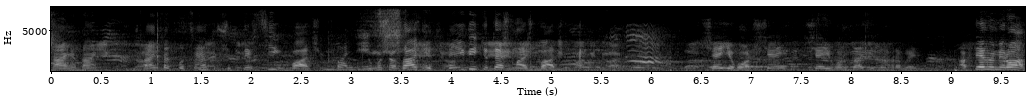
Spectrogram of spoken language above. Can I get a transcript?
Даня, Даня, стань так по центру, щоб ти всіх бачив. Тому що ззаді ти і Вітю теж маєш бачити. Ще Єгор, ще, ще Єгор ззаді загравець. Активно, Мирон.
